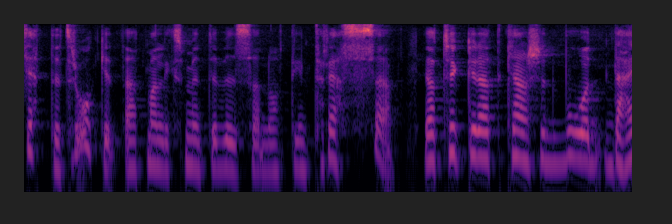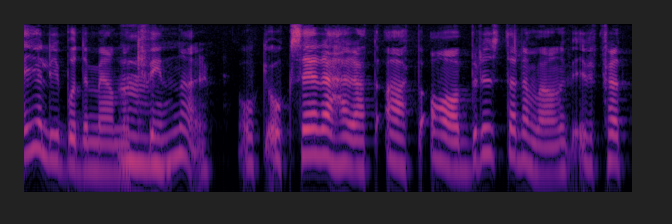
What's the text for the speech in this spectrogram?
jättetråkigt, att man liksom inte visar något intresse. Jag tycker att kanske, både, det här gäller ju både män och mm. kvinnor. Och också är det här att, att avbryta den varandra. För att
